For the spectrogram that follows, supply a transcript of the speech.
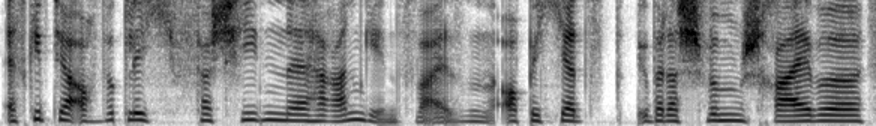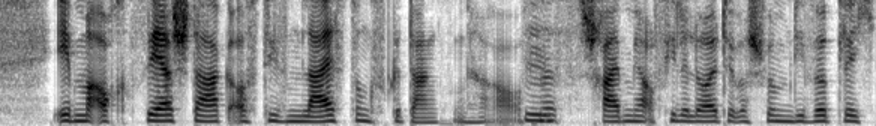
Es gibt ja auch wirklich verschiedene Herangehensweisen. Ob ich jetzt jetzt über das Schwimmen schreibe, eben auch sehr stark aus diesem Leistungsgedanken heraus. Mhm. Es schreiben ja auch viele Leute über Schwimmen, die wirklich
